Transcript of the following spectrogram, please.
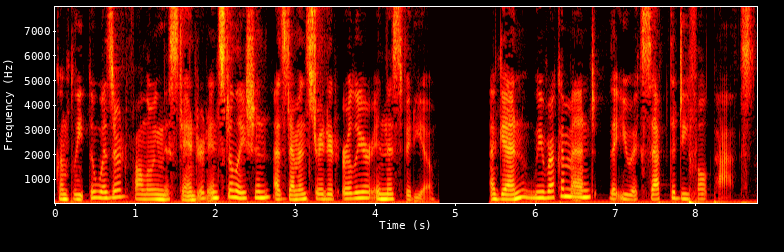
Complete the wizard following the standard installation as demonstrated earlier in this video. Again, we recommend that you accept the default paths.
